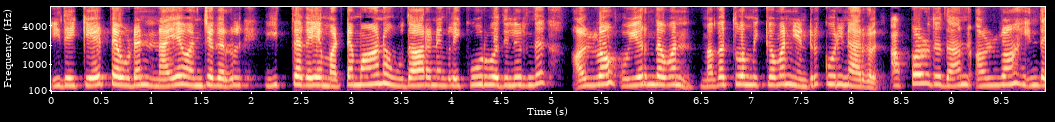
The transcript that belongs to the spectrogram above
இதை கேட்டவுடன் நயவஞ்சகர்கள் இத்தகைய மட்டமான உதாரணங்களை கூறுவதிலிருந்து அல்லாஹ் உயர்ந்தவன் மகத்துவமிக்கவன் என்று கூறினார்கள். அப்பொழுதுதான் அல்லாஹ் இந்த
